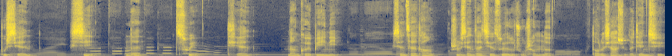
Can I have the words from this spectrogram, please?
不咸，细嫩脆甜，难可比拟。咸菜汤是咸菜切碎了煮成的。到了下雪的天气，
